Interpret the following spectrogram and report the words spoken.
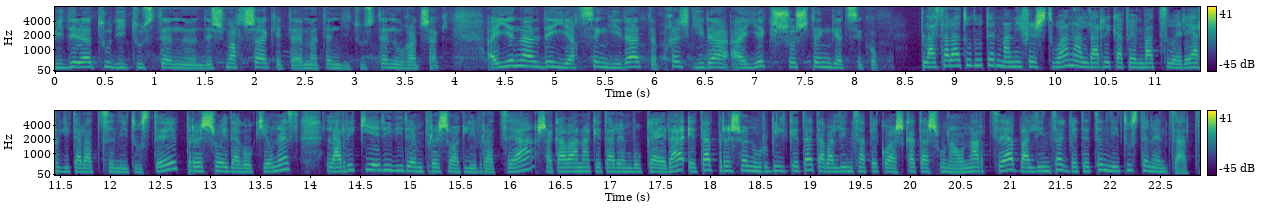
bideratu dituzten desmartxak eta ematen dituzten urratxak. Haien alde jartzen gira eta pres gira haiek sosten gatzeko. Plazaratu duten manifestuan aldarrikapen batzu ere argitaratzen dituzte, presoei dagokionez, larriki eri diren presoak libratzea, sakabanaketaren bukaera eta presoen hurbilketa eta baldintzapeko askatasuna onartzea baldintzak betetzen dituzten entzat.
